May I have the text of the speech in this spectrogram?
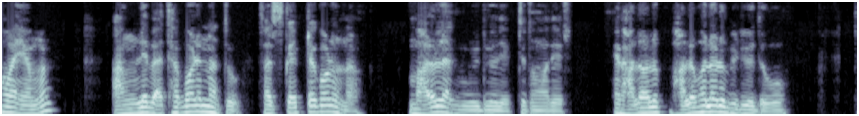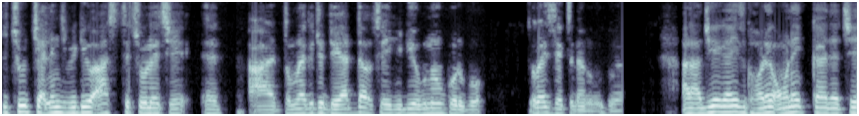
হয় এমন? আঙুলে ব্যথা করে না তো? সাবস্ক্রাইবটা করো না। ভালো লাগবে ভিডিও দেখতে তোমাদের। ভালো ভালো ভালো ভালো আরও ভিডিও দেবো। কিছু চ্যালেঞ্জ ভিডিও আসতে চলেছে আর তোমরা কিছু ডেয়ার দাও, সেই ভিডিও গুলোও করব। তো গাইজ দেখতে থাকো আর আজকে গাইজ ঘরে অনেক কাজ আছে,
